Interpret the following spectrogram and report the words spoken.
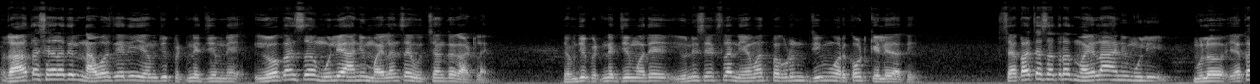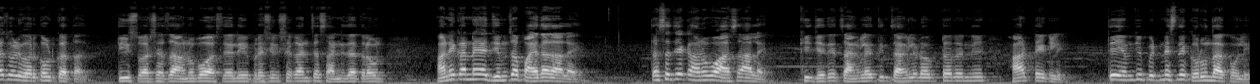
राहता शहरातील नावाजलेली एम जी फिटनेस जिमने युवकांसह मुले आणि महिलांचाही उच्चांक गाठलाय. एम जी फिटनेस जिममध्ये युनिसेक्सला नियमात पकडून जिम वर्कआउट केले जाते. सकाळच्या सत्रात महिला आणि मुली मुलं एकाच वेळी वर्कआउट करतात. तीस वर्षाचा अनुभव असलेले प्रशिक्षकांच्या सान्निध्यात राहून अनेकांना या जिमचा फायदा झाला आहे तसंच एक अनुभव असा आला आहे की जेथे चांगल्यातील चांगले डॉक्टरांनी हात टेकले ते एम जी फिटनेसने करून दाखवले.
